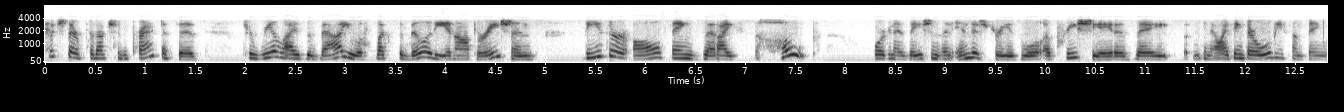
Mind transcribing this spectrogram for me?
switch their production practices to realize the value of flexibility in operations, these are all things that I hope organizations and industries will appreciate as they, you know, I think there will be some things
